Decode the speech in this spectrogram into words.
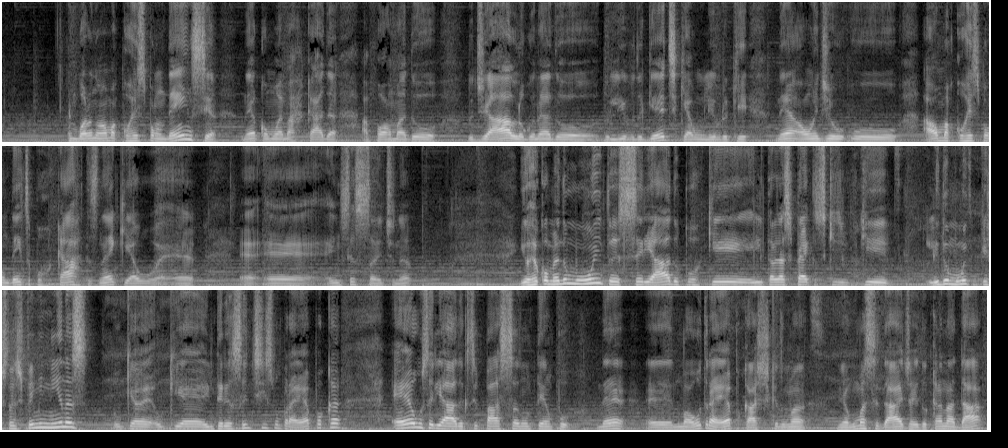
embora não há uma correspondência, né, como é marcada a forma do, do diálogo, né, do, do livro do Goethe, que é um livro que, né, onde o, o há uma correspondência por cartas, né, que é o é, é, é, é incessante, né? E eu recomendo muito esse seriado porque ele traz aspectos que, que lidam muito com questões femininas, o que é, o que é interessantíssimo para a época. É um seriado que se passa num tempo, né, é, numa outra época, acho que numa, em alguma cidade aí do Canadá.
